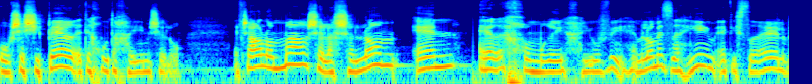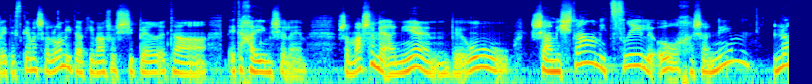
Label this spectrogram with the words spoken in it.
או ששיפר את איכות החיים שלו. אפשר לומר שלשלום אין ערך חומרי חיובי. הם לא מזהים את ישראל ואת הסכם השלום איתה כמשהו ששיפר את, ה, את החיים שלהם. עכשיו, מה שמעניין, והוא שהמשטר המצרי לאורך השנים לא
